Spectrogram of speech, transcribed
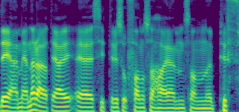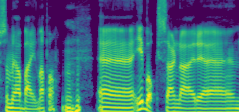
Det jeg mener, er at jeg eh, sitter i sofaen, og så har jeg en sånn puff som jeg har beina på. eh, I bokseren der eh,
